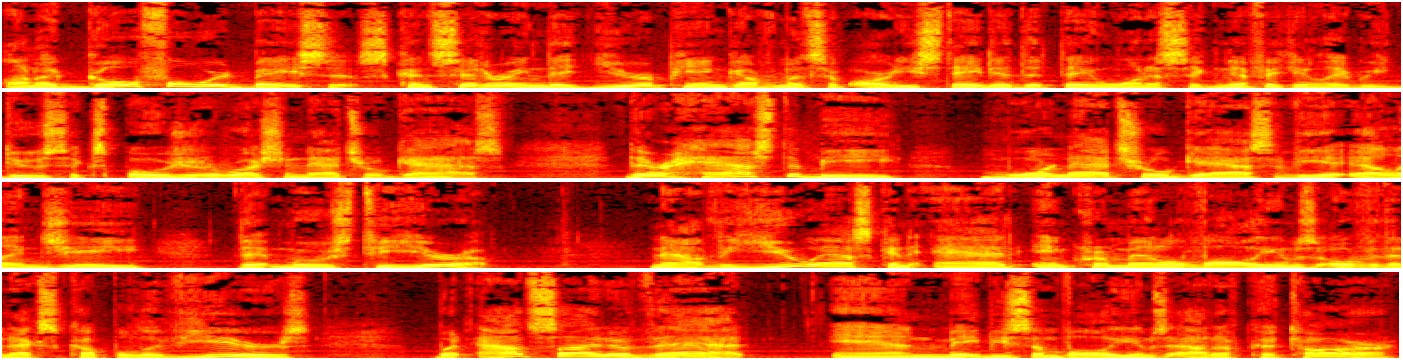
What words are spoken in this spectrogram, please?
On a go forward basis, considering that European governments have already stated that they want to significantly reduce exposure to Russian natural gas, there has to be more natural gas via LNG that moves to Europe. Now, the U.S. can add incremental volumes over the next couple of years, but outside of that, and maybe some volumes out of Qatar,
